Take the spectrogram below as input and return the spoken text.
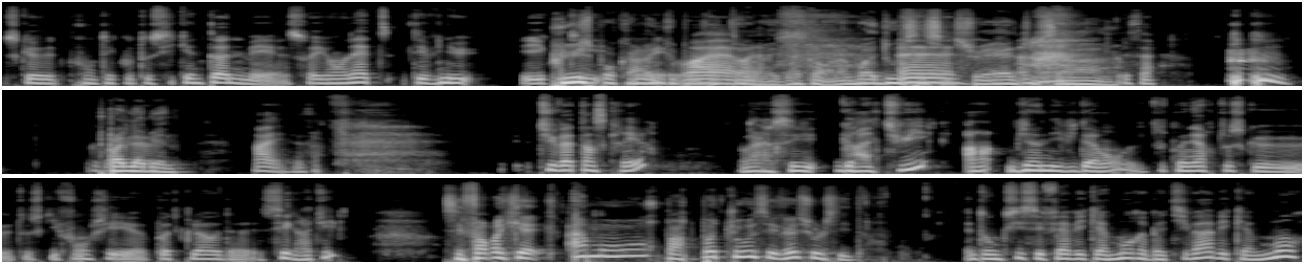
parce que bon, t'écoutes aussi Kenton, mais soyons honnêtes, t'es venu écouter. Plus pour Karine Ouais, que pour ouais, voilà. ouais, d'accord. La voix douce et Euh, sensuelle, tout ça. C'est ça. Pas de la Donc, euh, mienne. Ouais, c'est ça. Tu vas t'inscrire. Voilà, c'est gratuit, hein, bien évidemment. De toute manière, tout ce que tout ce qu'ils font chez euh, PodCloud, c'est gratuit. C'est fabriqué avec amour par Podcho, c'est écrit sur le site. Donc si c'est fait avec amour, et ben tu vas avec amour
